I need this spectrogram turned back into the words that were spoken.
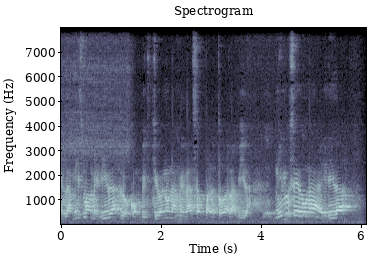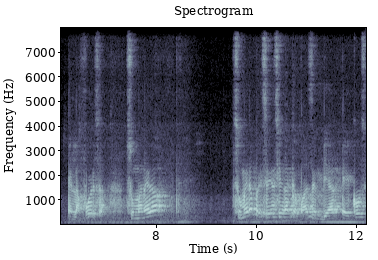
en la misma medida lo convirtió en una amenaza para toda la vida. Nilus era una herida en la fuerza. Su manera su mera presencia era capaz de enviar ecos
